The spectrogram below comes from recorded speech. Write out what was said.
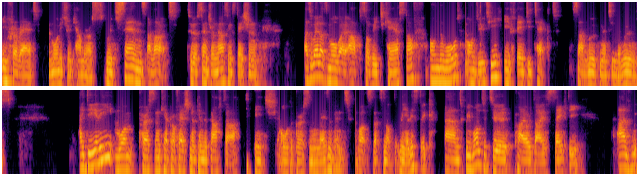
infrared monitoring cameras, which sends alerts to a central nursing station, as well as mobile apps of each care staff on the ward on duty if they detect some movement in the rooms. Ideally, one person care professional can look after each older person resident, but that's not realistic. And we wanted to prioritize safety and we,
